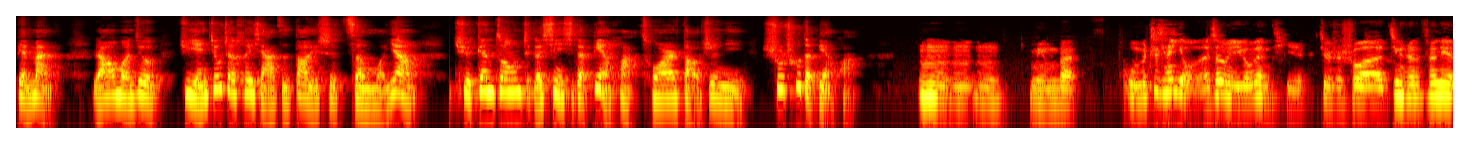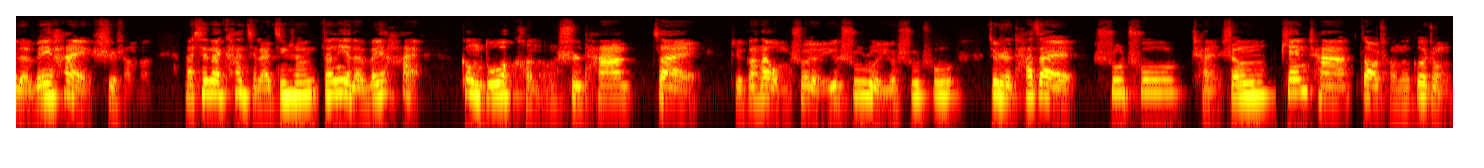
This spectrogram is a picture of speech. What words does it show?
变慢。然后我们就去研究这黑匣子到底是怎么样去跟踪这个信息的变化，从而导致你输出的变化。嗯嗯嗯，明白。我们之前有了这么一个问题，就是说精神分裂的危害是什么？那现在看起来，精神分裂的危害更多可能是它在这刚才我们说有一个输入，一个输出，就是它在输出产生偏差造成的各种。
